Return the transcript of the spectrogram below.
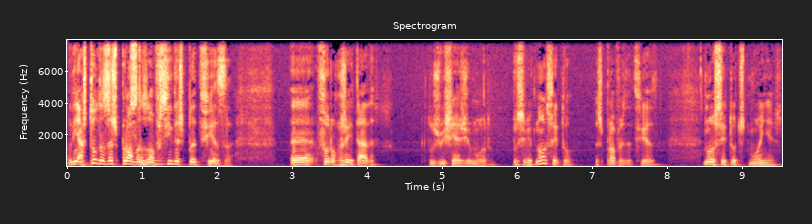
Aliás, todas as provas Estou... oferecidas pela defesa uh, foram rejeitadas pelo juiz Sérgio Moro, por que não aceitou as provas da defesa, não aceitou testemunhas,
